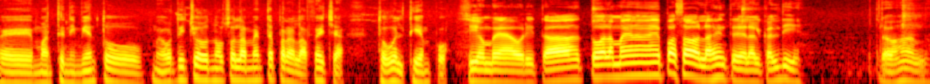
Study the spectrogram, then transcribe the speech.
eh, mantenimiento, mejor dicho, no solamente para la fecha, todo el tiempo. Sí, hombre, ahorita toda la mañana he pasado la gente de la alcaldía trabajando.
